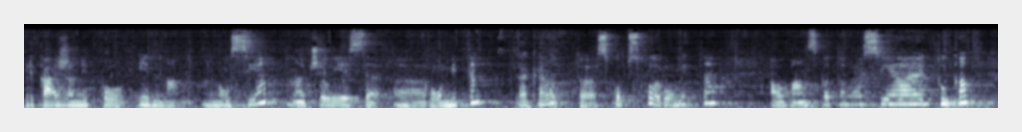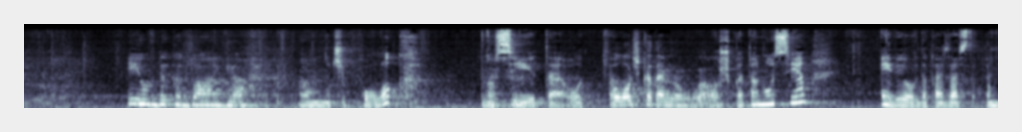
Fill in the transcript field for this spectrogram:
прикажани по една носија, значи овие се а, ромите, така од Скопско ромите, албанската носија е тука. И овдека доаѓа значи полок, носиите од полошката е многу полошката носија Еве овде застапен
